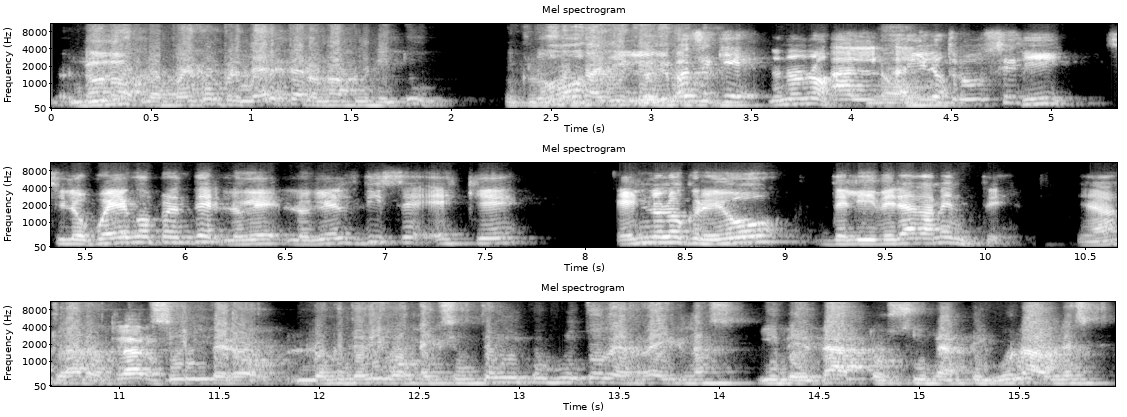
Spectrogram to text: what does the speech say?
pero- no, no, lo puede comprender, pero no a plenitud. Incluso No, sí, Lo que pasa es que No, no, no. al, no. al introducir... sí, sí lo puede comprender. Lo que, lo que él dice es que él no lo creó deliberadamente. ¿ya? Claro, Claro. sí, pero lo que te digo, existe un conjunto de reglas y de datos inarticulables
